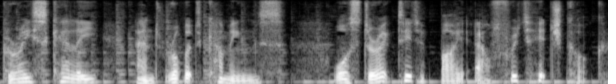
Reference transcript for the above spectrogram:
Grace Kelly, and Robert Cummings was directed by Alfred Hitchcock?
